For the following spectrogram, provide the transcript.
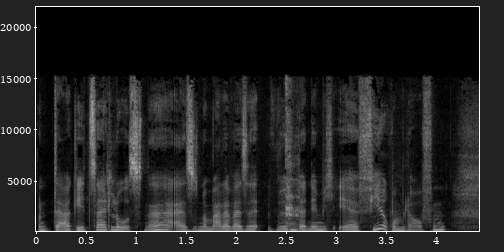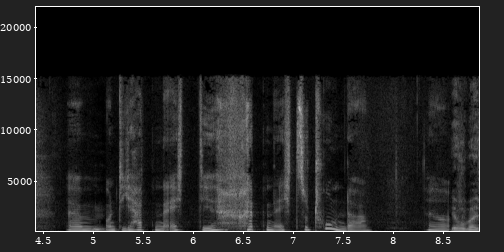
Und da geht's halt los, ne? Also normalerweise würden da nämlich eher vier rumlaufen. Ähm, Und die hatten echt, die hatten echt zu tun da. Ja. ja, wobei,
